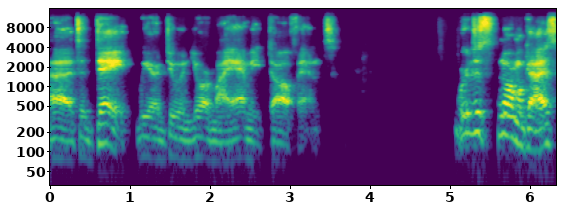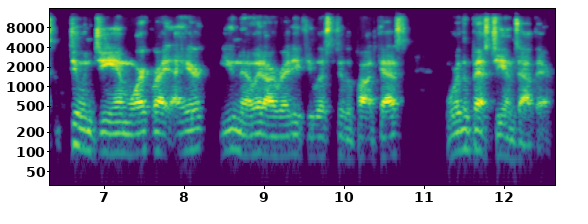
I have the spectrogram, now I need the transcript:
Uh, today we are doing your Miami Dolphins. We're just normal guys doing GM work right here. You know it already if you listen to the podcast. We're the best GMs out there.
